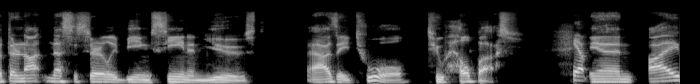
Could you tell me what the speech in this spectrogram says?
but they're not necessarily being seen and used as a tool to help us. Yep. And I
